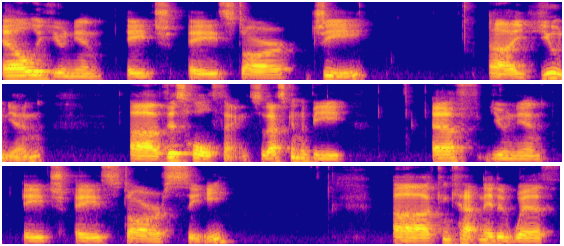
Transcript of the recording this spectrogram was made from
L union H A star G uh, union uh, this whole thing. So that's going to be F union H A star C uh, concatenated with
